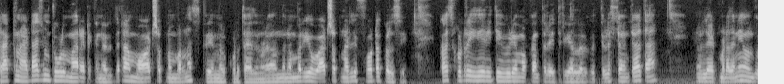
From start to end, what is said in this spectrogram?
ಟ್ರ್ಯಾಕ್ಟರ್ನ ಅಟ್ಯಾಚ್ಮೆಂಟ್ಗಳು ಮಾರಾಟಕ್ಕೆ ನಡೆದಿದ್ದರೆ ನಮ್ಮ ವಾಟ್ಸಪ್ ನಂಬರ್ನ ಸ್ಕ್ರೀನ್ ಮೇಲೆ ಕೊಡ್ತಾ ಇದ್ದೀನಿ ನೋಡಿ. ಒಂದು ನಂಬರ್ಗೆ ವಾಟ್ಸಪ್ನಲ್ಲಿ ಫೋಟೋ ಕಳಿಸಿ. ಕಳಿಸ್ಕೊಟ್ರೆ ಇದೇ ರೀತಿ ವಿಡಿಯೋ ಮುಖಾಂತರ ರೈತರಿಗೆ ಎಲ್ಲರಿಗೂ ತಿಳಿಸ್ತೇವೆ ಅಂತ ಹೇಳ್ತಾ ಲೇಟ್ ಮಾಡೋದನ್ನೇ ಒಂದು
